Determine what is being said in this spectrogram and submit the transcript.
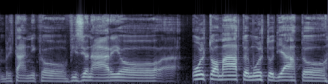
britannico visionario, molto amato e molto odiato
